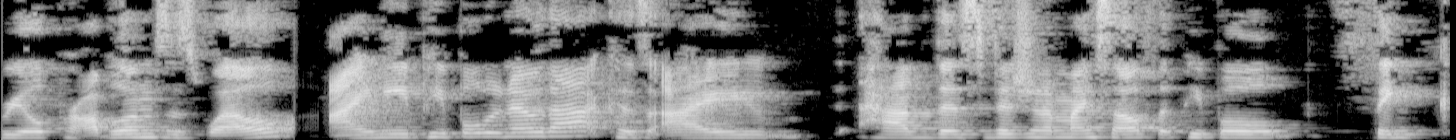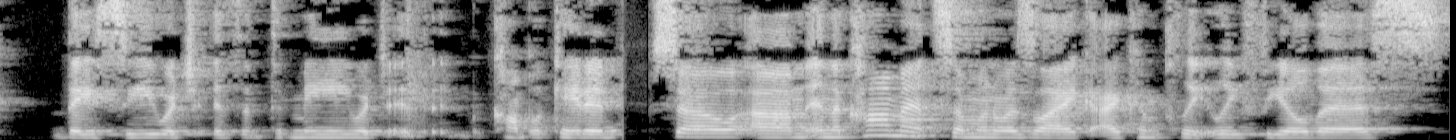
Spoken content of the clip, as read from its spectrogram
real problems as well. I need people to know that because I have this vision of myself that people think they see, which isn't to me, which is complicated. So, um, in the comments, someone was like, I completely feel this.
